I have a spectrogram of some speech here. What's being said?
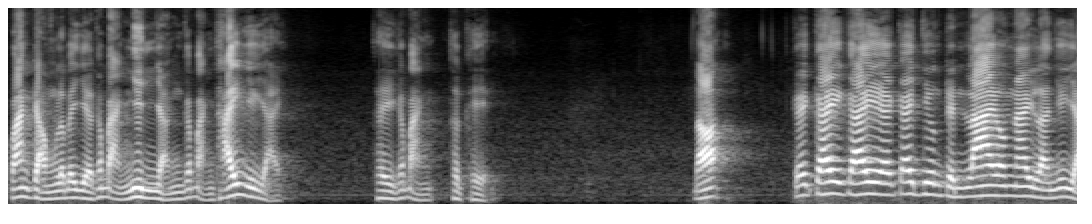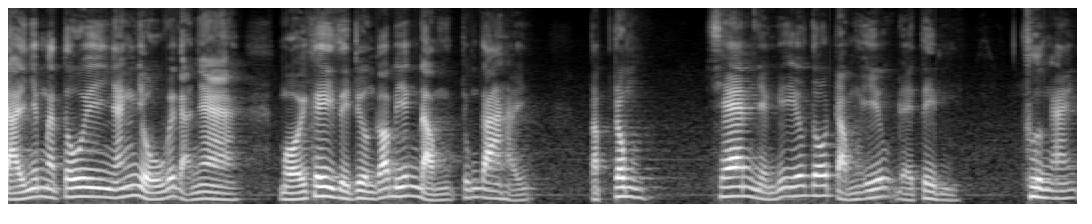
Quan trọng là bây giờ các bạn nhìn nhận các bạn thấy như vậy thì các bạn thực hiện. Đó cái cái cái cái chương trình live hôm nay là như vậy nhưng mà tôi nhắn nhủ với cả nhà mỗi khi thị trường có biến động chúng ta hãy tập trung xem những cái yếu tố trọng yếu để tìm phương án.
